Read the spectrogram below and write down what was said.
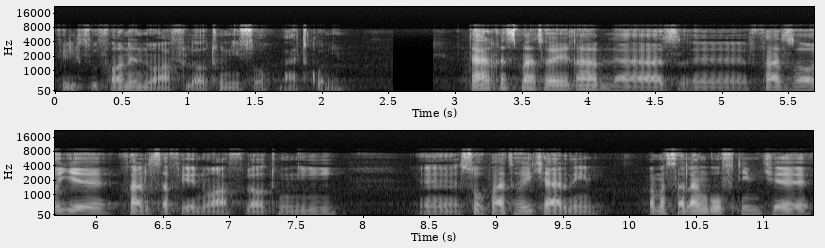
فیلسوفان نوافلاتونی صحبت کنیم. در قسمت های قبل از فضای فلسفه نوافلاتونی صحبت هایی کردیم و مثلا گفتیم که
